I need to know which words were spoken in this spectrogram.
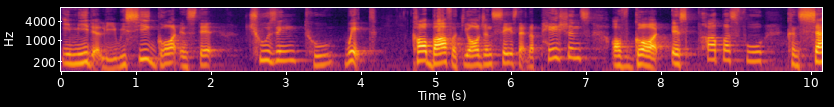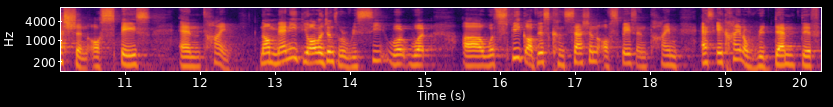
immediately, we see God instead choosing to wait. Karl Barth, a theologian, says that the patience of God is purposeful concession of space and time. Now, many theologians would, receive, would, would, uh, would speak of this concession of space and time as a kind of redemptive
